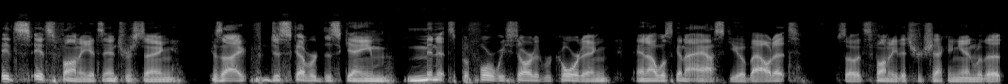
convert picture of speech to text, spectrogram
it's it's funny. It's interesting because I discovered this game minutes before we started recording, and I was going to ask you about it. So it's funny that you're checking in with it.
